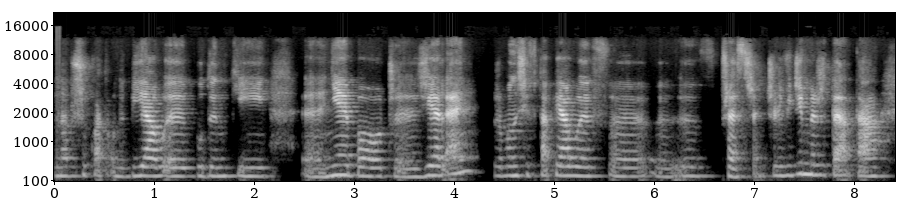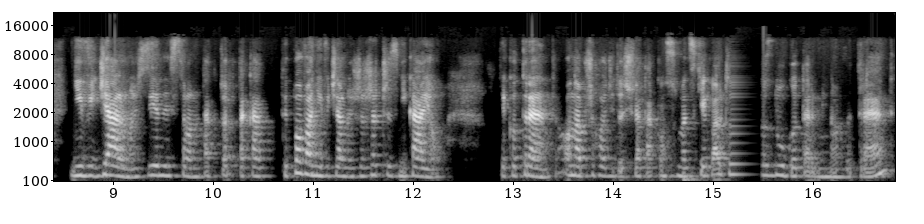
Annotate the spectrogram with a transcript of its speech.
na przykład odbijały budynki y, niebo czy zieleń, żeby one się wtapiały w, y, w przestrzeń. Czyli widzimy, że ta, ta niewidzialność z jednej strony, tak, taka typowa niewidzialność, że rzeczy znikają, jako trend. Ona przychodzi do świata konsumenckiego, ale to jest długoterminowy trend,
